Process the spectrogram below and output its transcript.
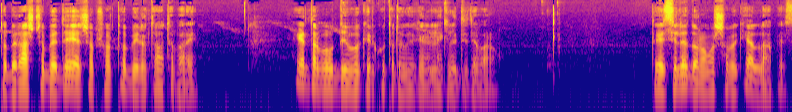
তবে রাষ্ট্রভেদে এসব শর্ত বিনত হতে পারে। এখানে তারপর উদ্দীপকের কোথাটুকু এখানে লিখলে দিতে পারো। তো এই ছিল ধন্যবাদ সবাইকে, আল্লাহ হাফেজ।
